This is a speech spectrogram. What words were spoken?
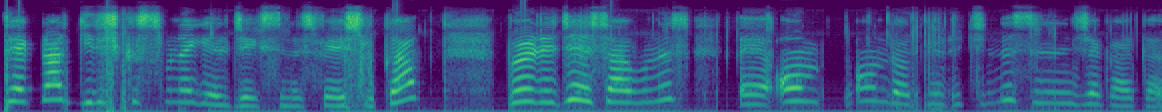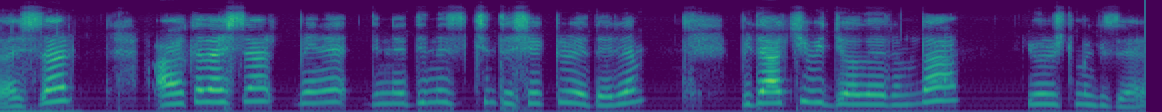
tekrar giriş kısmına geleceksiniz Facebook'a. Böylece hesabınız e, 10 14 gün içinde silinecek arkadaşlar. Arkadaşlar beni dinlediğiniz için teşekkür ederim. Bir dahaki videolarımda görüşmek üzere.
